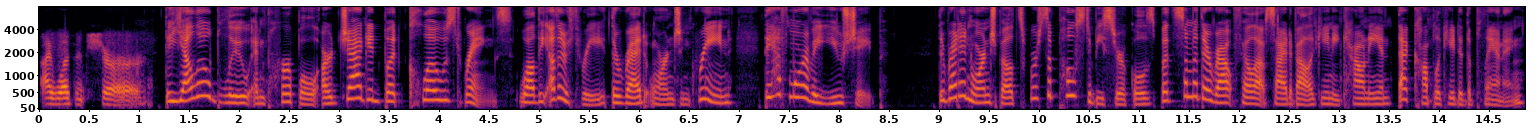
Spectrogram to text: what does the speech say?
I wasn't sure. The yellow, blue, and purple are jagged but closed rings, while the other three, the red, orange, and green, they have more of a U shape. The red and orange belts were supposed to be circles, but some of their route fell outside of Allegheny County, and that complicated the planning.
